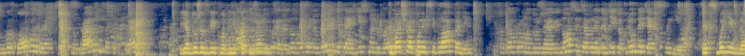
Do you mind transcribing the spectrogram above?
Ну, виховували. Ну, правильно, так як треба. Я дуже звикла, мені Але так дуже нравиться. любили, ну, дуже любили дітей, дійсно любили. Ти бачила, як вони всі плакали? По-доброму дуже відносяться, вони до діток люблять, як своїх. Як своїх, да.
